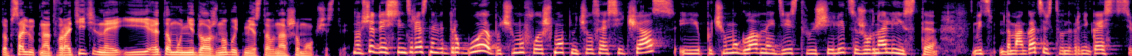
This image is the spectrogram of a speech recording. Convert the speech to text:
абсолютно отвратительное, и этому не должно быть места в нашем обществе. Но вообще здесь интересно ведь другое, почему флешмоб начался сейчас, и почему главные действующие лица – журналисты. Ведь домогательство наверняка есть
